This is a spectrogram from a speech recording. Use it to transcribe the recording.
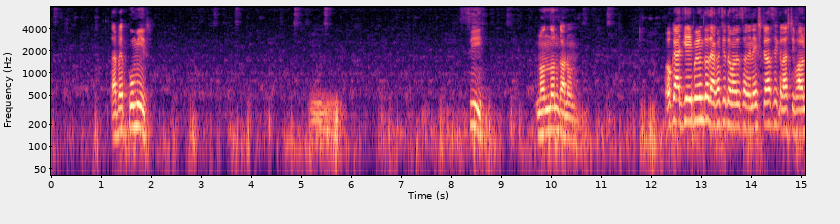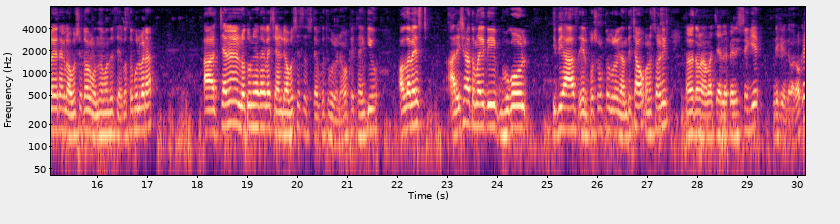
তারপরে কুমির। সি, নন্দনকানন। ওকে, আজকে এই পর্যন্ত দেখা হচ্ছে তোমাদের সঙ্গে নেক্সট ক্লাসে ক্লাসটি ভালো লেগে থাকলে অবশ্যই তোমার বন্ধুদের মধ্যে শেয়ার করতে ভুলবে না। আর চ্যানেলে নতুন হয়ে থাকলে চ্যানেলটি অবশ্যই সাবস্ক্রাইব করতে ভুলবে না। Okay thank you all the best আর এছাড়া তোমরা যদি ভূগোল, ইতিহাস, এর প্রশ্ন উত্তরগুলো জানতে চাও অনুসরণীর তাহলে তোমরা আমার চ্যানেলের প্লেলিস্টে গিয়ে দেখে নিতে পারো, ওকে?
